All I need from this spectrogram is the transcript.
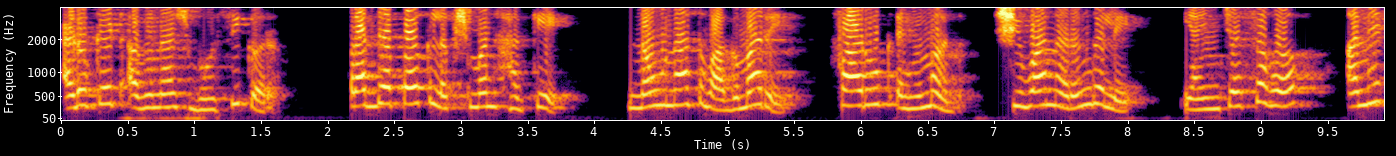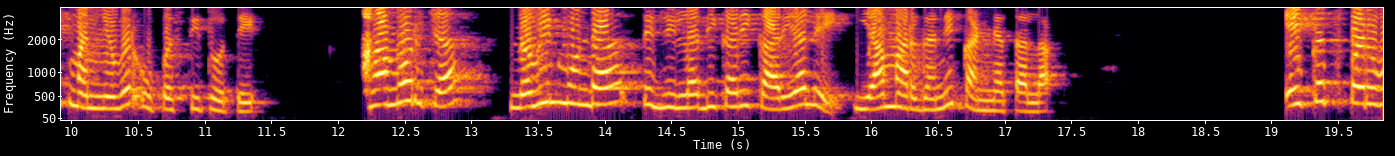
ऍडव्होकेट अविनाश भोसीकर प्राध्यापक लक्ष्मण हाके नवनाथ वाघमारे फारुख अहमद शिवा नरंगले यांच्यासह अनेक मान्यवर उपस्थित होते. हा मोर्चा नवीन मोंढा ते जिल्हाधिकारी कार्यालय या मार्गाने काढण्यात आला. एकच पर्व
